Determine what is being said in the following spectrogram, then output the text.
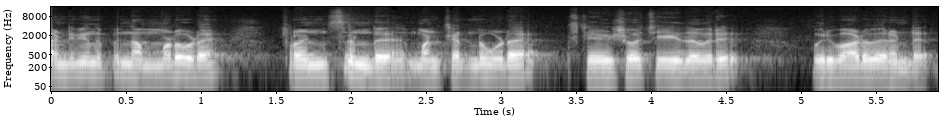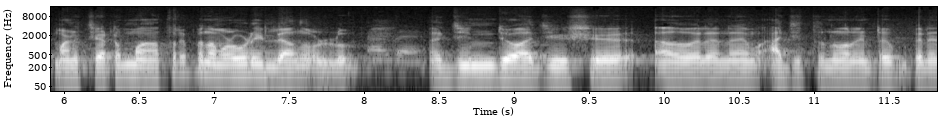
കണ്ടിന്യൂ ഇപ്പം നമ്മുടെ കൂടെ ഫ്രണ്ട്സ് ഉണ്ട്. മണിച്ചേട്ടന്റെ കൂടെ സ്റ്റേജ് ഷോ ചെയ്തവർ ഒരുപാട് പേരുണ്ട്. മണിച്ചേട്ടൻ മാത്രം ഇപ്പം നമ്മുടെ കൂടെ ഇല്ലാന്നേ ഉള്ളൂ ജിൻഡോ അജീഷ് അതുപോലെ തന്നെ അജിത്ത് എന്ന് പറഞ്ഞിട്ട് പിന്നെ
